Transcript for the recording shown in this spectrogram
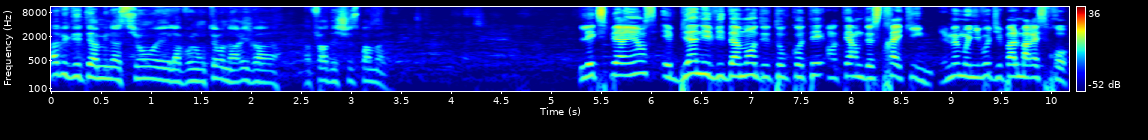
avec détermination et la volonté, on arrive à, à faire des choses pas mal. L'expérience est bien évidemment de ton côté en termes de striking et même au niveau du palmarès pro.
